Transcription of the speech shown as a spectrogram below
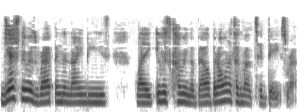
yes, there was rap in the '90s, like it was coming about, but I want to talk about today's rap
